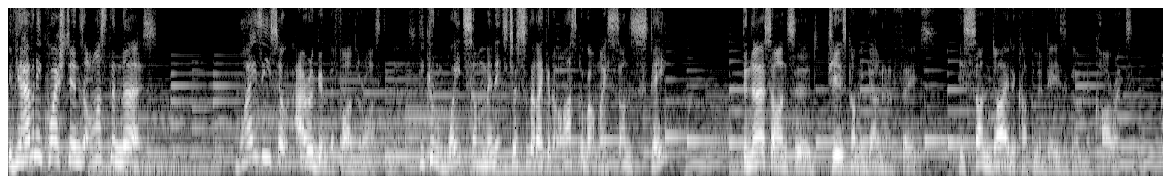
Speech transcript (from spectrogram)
If you have any questions, ask the nurse. Why is he so arrogant? The father asked the nurse. He couldn't wait some minutes just so that I could ask about my son's state? The nurse answered, tears coming down her face. His son died a couple of days ago in a car accident.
